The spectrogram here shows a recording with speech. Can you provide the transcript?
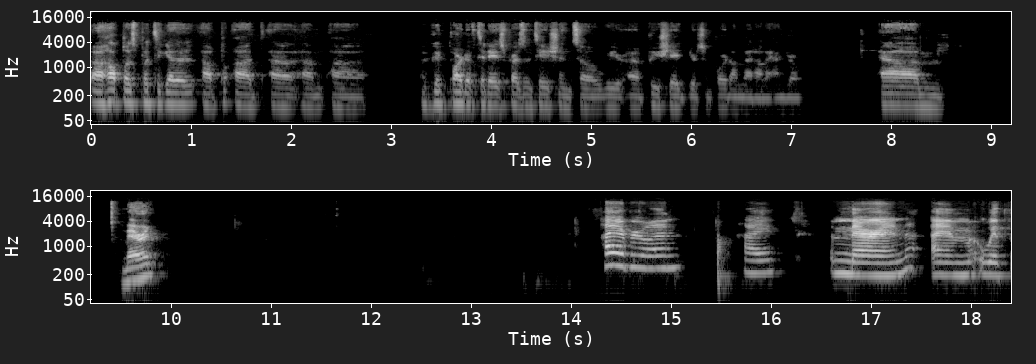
uh, help us put together uh, a good part of today's presentation. So we appreciate your support on that, Alejandro. Um, Marin. Hi, everyone. Hi, I'm Marin. I'm with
